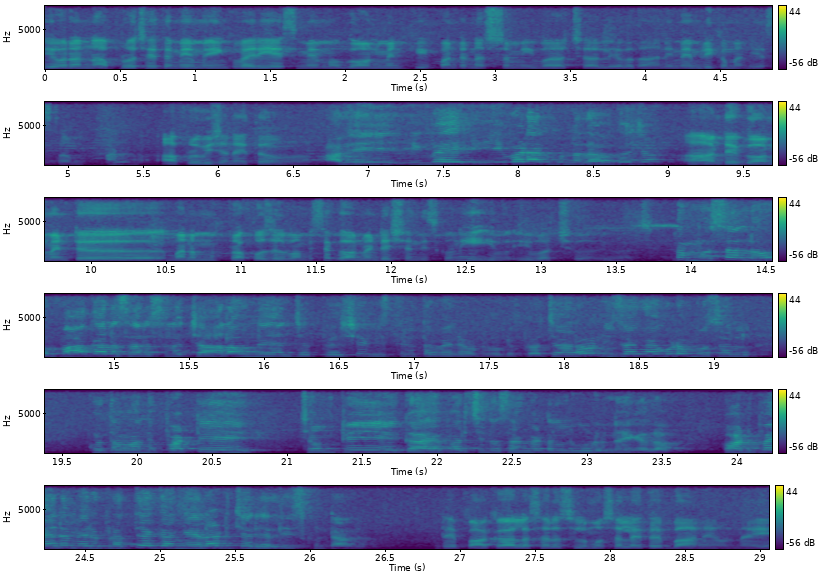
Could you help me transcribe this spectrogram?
ఎవరన్నా అప్రోచ్ అయితే మేము ఎంక్వైరీ చేసి మేము గవర్నమెంట్కి పంట నష్టం ఇవ్వచ్చా లేవదా అని మేము రికమెండ్ చేస్తాం. ఆ ప్రొవిజన్ అయితే. అది ఇవ్వే ఇవ్వడానికి ఉన్నది అవకాశం అంటే గవర్నమెంట్ మనం ప్రపోజల్ పంపిస్తే గవర్నమెంట్ డెసిషన్ తీసుకొని ఇవ్- ఇవ్వచ్చు. మొసళ్ళు పాకాల సరస్సులో చాలా ఉన్నాయని చెప్పేసి విస్తృతమైనటువంటి ప్రచారం. నిజంగా కూడా మొసళ్ళు కొంతమంది పట్టి చంపి గాయపరిచిన సంఘటనలు కూడా ఉన్నాయి కదా. వాటిపైన మీరు ప్రత్యేకంగా ఎలాంటి చర్యలు తీసుకుంటాను అంటే పాకాల సరస్సులు మొసళ్ళు అయితే బాగానే ఉన్నాయి.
